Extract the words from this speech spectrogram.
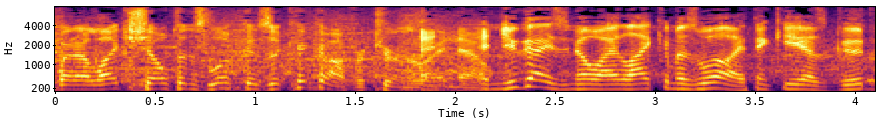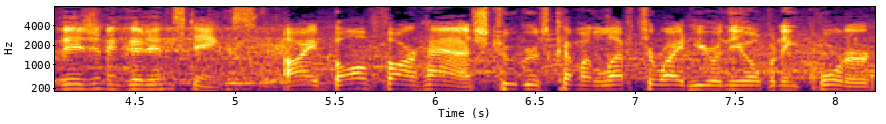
But I like Shelton's look as a kickoff returner right now. And you guys know I like him as well. I think he has good vision and good instincts. All right, ball far hash. Cougars coming left to right here in the opening quarter.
